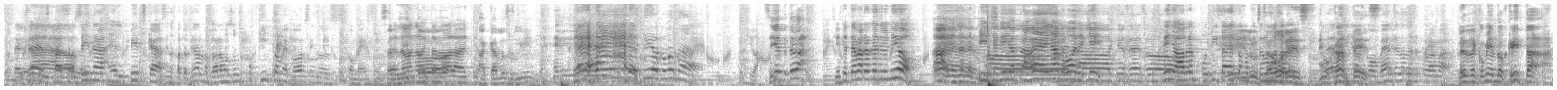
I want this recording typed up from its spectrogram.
Son de- Telcel patrocina el Pizca. Si nos patrocinan, mejor hablamos un poquito mejor si nos convencen. No, no, ahorita no, a la vez, tío. A Carlos Slim. ¡Eh, tío! ¿Cómo anda? Siguiente tema. Siguiente tema creo que es el mío. Ah, y es el del pinche niño otra vez. Ya me voy de aquí. No, ¿qué es eso? Niño, habla en putiza de esto porque tú no vas a ver. Ilustradores, A ver, dibujantes. niño, Convéncenos de ese programa. Les recomiendo Krita.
